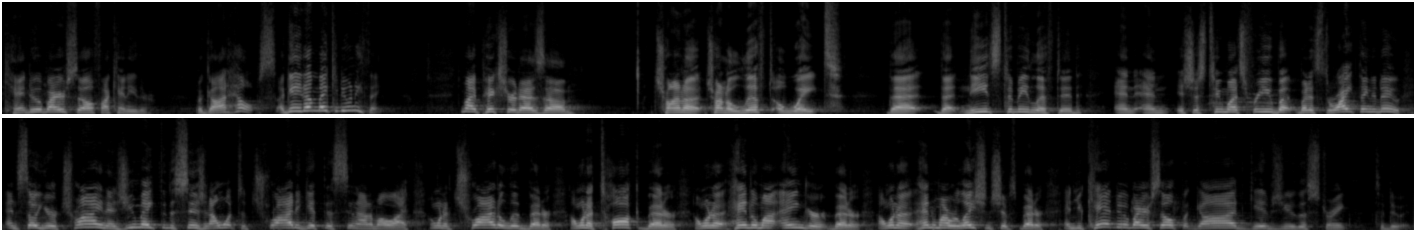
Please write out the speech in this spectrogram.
Can't do it by yourself, I can't either. But God helps. Again, He doesn't make you do anything. You might picture it as uh, trying, to, trying to lift a weight that, that needs to be lifted and, and it's just too much for you, but, but it's the right thing to do. And so you're trying, as you make the decision, I want to try to get this sin out of my life. I want to try to live better. I want to talk better. I want to handle my anger better. I want to handle my relationships better. And you can't do it by yourself, but God gives you the strength to do it.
